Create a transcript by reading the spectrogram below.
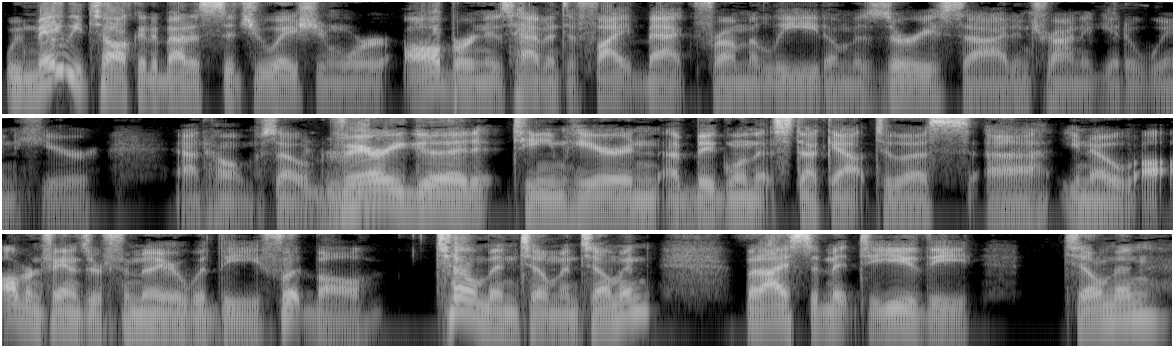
we may be talking about a situation where Auburn is having to fight back from a lead on Missouri's side and trying to get a win here at home. So very good team here and a big one that stuck out to us. Uh, you know, Auburn fans are familiar with the football Tillman, Tillman, Tillman, but I submit to you the Tilmon,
